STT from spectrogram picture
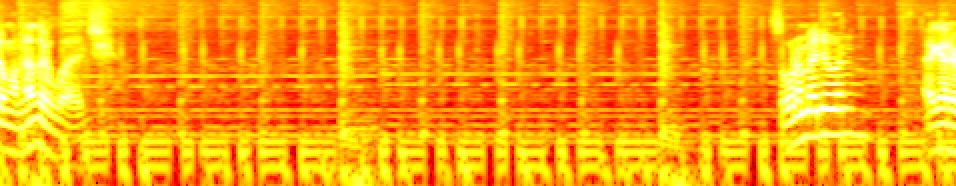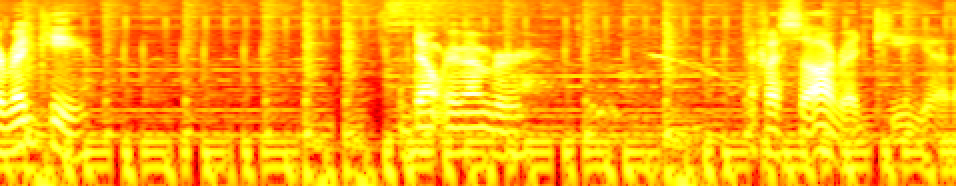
Still another ledge. So what am I doing? I got a red key. I don't remember if I saw a red key yet.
